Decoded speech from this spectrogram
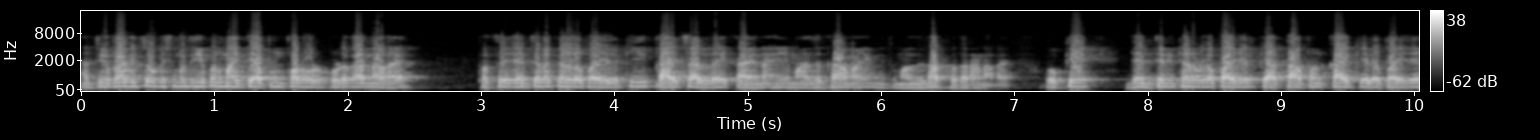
आणि ती विभागीय चौकशीमध्ये ही पण माहिती आपण फॉरवर्ड पुढे करणार आहे. फक्त जनतेला कळलं पाहिजे की काय चाललंय काय नाही हे माझं काम आहे मी तुम्हाला दाखवत राहणार आहे. ओके? जनतेने ठरवलं पाहिजे की आता आपण काय केलं पाहिजे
